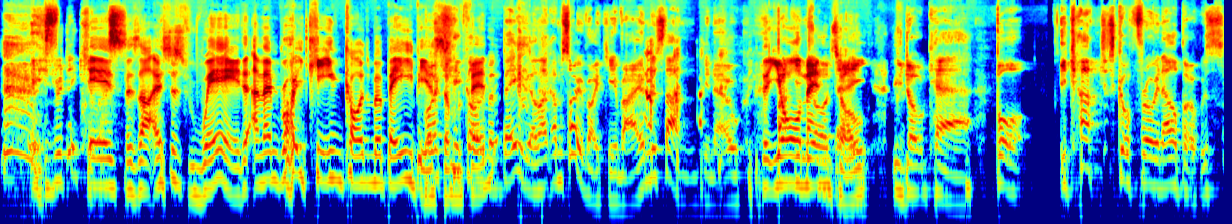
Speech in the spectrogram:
is ridiculous. is bizarre. It's just weird. And then Roy Keane called him a baby or Roy Keane called him a something. baby. I'm like, I'm sorry, Roy Keane, right? I understand, you know, That you're in your mental. day, you don't care, but you can't just go throwing elbows.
